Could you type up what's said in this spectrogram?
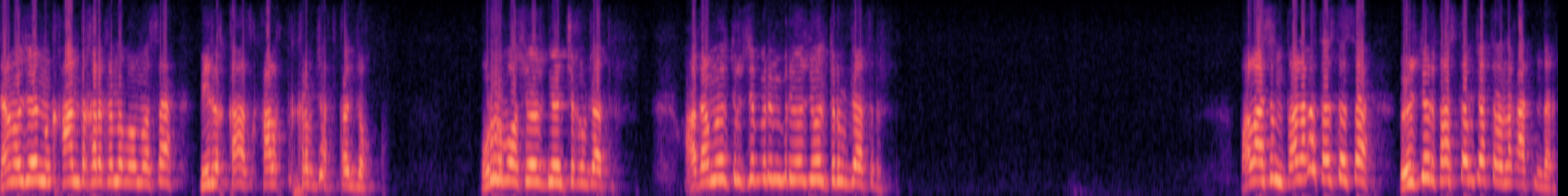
Жаңаөзеннің қанды қырғыны болмаса билік халықты қырып жатқан жоқ. Ұры болса өзінен шығып жатыр. Адам өлтірсе бірін бірі өзі өлтіріп жатыр. Баласын далаға тастаса өздері тастап жатыр ана қатындар.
